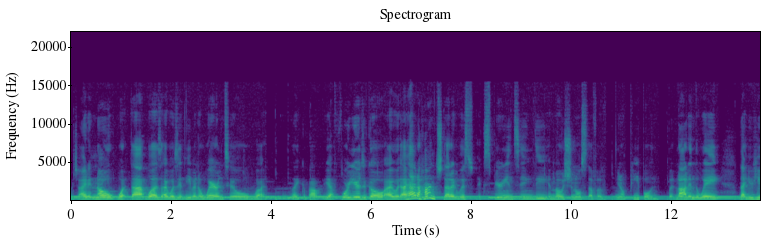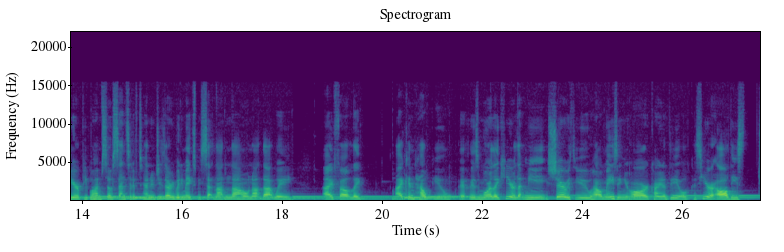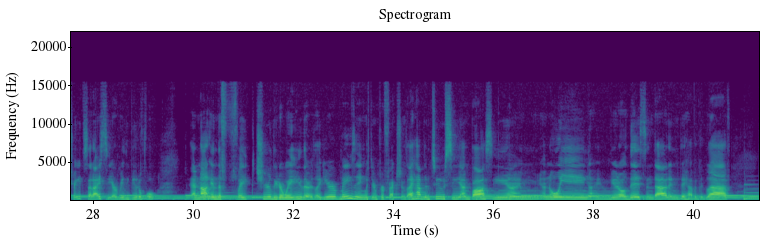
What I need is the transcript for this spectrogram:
which I didn't know what that was. I wasn't even aware until what, like about, yeah, four years ago. I would, I had a hunch that I was experiencing the emotional stuff of, you know, people, but not in the way that you hear people. I'm so sensitive to energies. Everybody makes me set. Not now, not that way. I felt like I can help you. It is more like, here, let me share with you how amazing you are, kind of deal. Because here, all these traits that I see are really beautiful. And not in the fake cheerleader way either. Like, you're amazing with your imperfections. I have them too. See, I'm bossy, I'm annoying, I'm, you know, this and that, and they have a good laugh.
